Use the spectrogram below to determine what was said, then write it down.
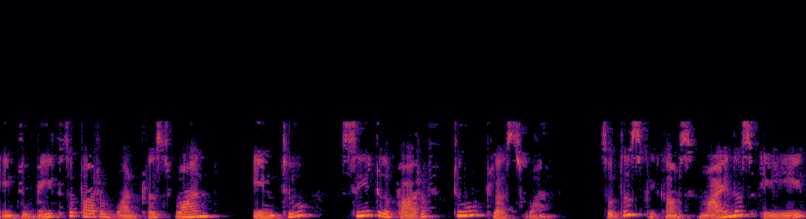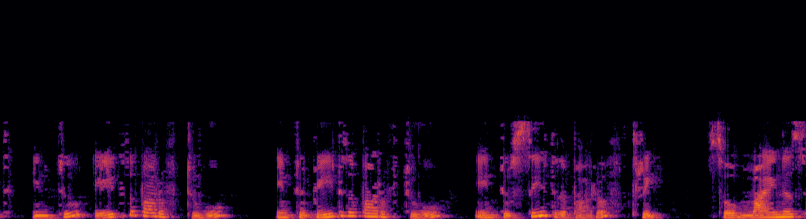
into b to the power of 1 plus 1 into c to the power of 2 plus 1. So this becomes minus 8 into a to the power of 2 into b to the power of 2 into c to the power of 3. So minus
